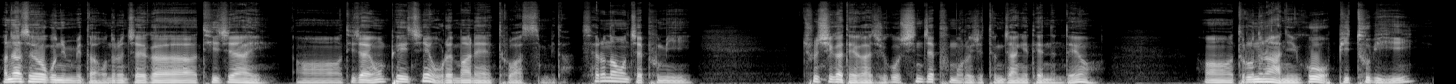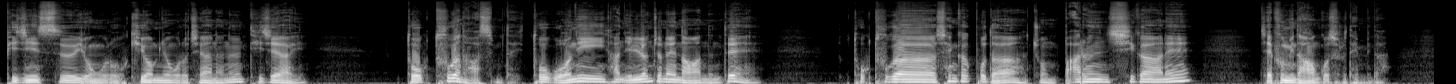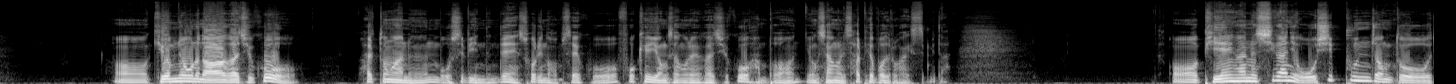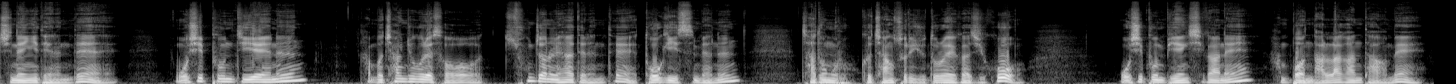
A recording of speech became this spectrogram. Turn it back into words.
안녕하세요, 군입니다. 오늘은 제가 DJI, 어, DJI 홈페이지에 오랜만에 들어왔습니다. 새로 나온 제품이 출시가 돼가지고 신제품으로 이제 등장이 됐는데요. 어, 드론은 아니고 B2B 비즈니스용으로 기업용으로 제안하는 DJI 독 2가 나왔습니다. 독 1이 한 1년 전에 나왔는데 독 2가 생각보다 좀 빠른 시간에 제품이 나온 것으로 됩니다. 어, 기업용으로 나와가지고 활동하는 모습이 있는데 소리는 없애고 4K 영상으로 해가지고 한번 영상을 살펴보도록 하겠습니다. 어, 비행하는 시간이 50분 정도 진행이 되는데 50분 뒤에는 한번 착륙을 해서 충전을 해야 되는데 독이 있으면은 자동으로 그 장소를 유도를 해가지고 50분 비행 시간에 한번 날아간 다음에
